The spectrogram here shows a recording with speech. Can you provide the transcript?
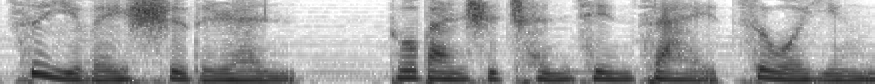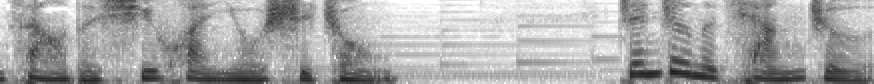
自以为是的人，多半是沉浸在自我营造的虚幻优势中。真正的强者，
